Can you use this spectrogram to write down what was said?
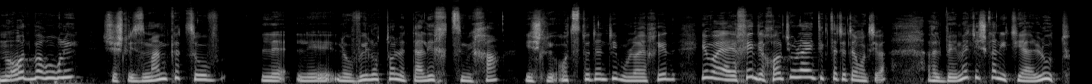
מאוד ברור לי שיש לי זמן קצוב ל- ל- להוביל אותו לתהליך צמיחה. יש לי עוד סטודנטים, הוא לא היחיד. אם הוא היה יחיד, יכול להיות שאולי הייתי קצת יותר מקשיבה. אבל באמת יש כאן התייעלות,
